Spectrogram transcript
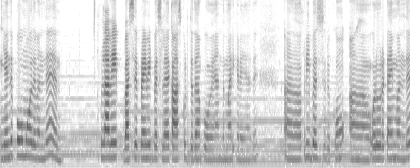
இங்கேருந்து போகும்போது வந்து ஃபுல்லாகவே பஸ்ஸு ப்ரைவேட் பஸ்ஸில் காசு கொடுத்து தான் போவேன். அந்த மாதிரி கிடையாது. ஃப்ரீ பஸ் இருக்கும். ஒரு ஒரு டைம் வந்து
